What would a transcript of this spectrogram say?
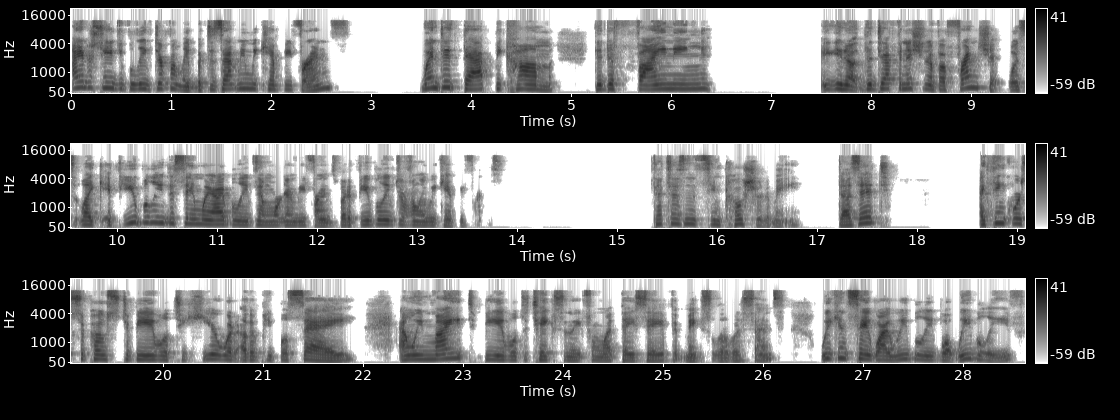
I understand you believe differently, but does that mean we can't be friends? When did that become the defining, you know, the definition of a friendship was like, if you believe the same way I believe, then we're going to be friends. But if you believe differently, we can't be friends. That doesn't seem kosher to me, does it? I think we're supposed to be able to hear what other people say, and we might be able to take something from what they say if it makes a little bit of sense. We can say why we believe what we believe,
